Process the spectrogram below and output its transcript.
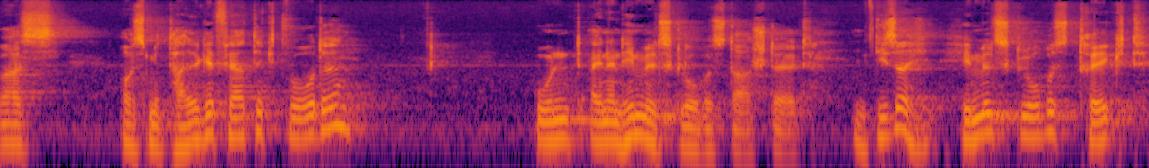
was aus Metall gefertigt wurde und einen Himmelsglobus darstellt. Und dieser Himmelsglobus trägt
